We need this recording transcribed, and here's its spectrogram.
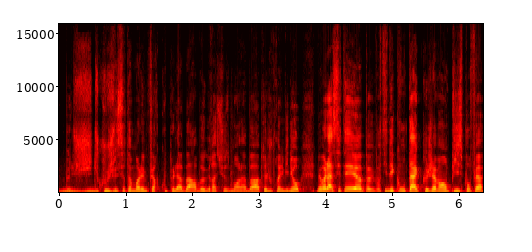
du coup, je vais certainement aller me faire couper la barbe gracieusement là-bas. Peut-être je vous ferai une vidéo. Mais voilà, c'était euh, partie des contacts que j'avais en piste pour faire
